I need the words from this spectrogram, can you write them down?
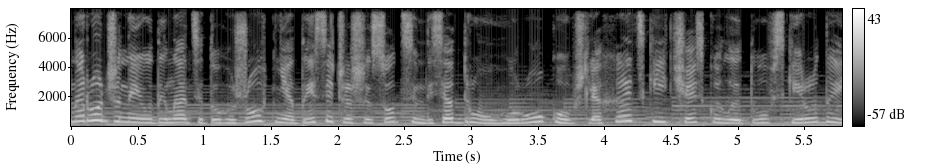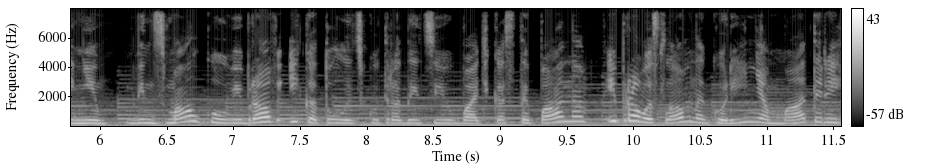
Народжений 11 жовтня 1672 року в шляхетській чесько-литовській родині. Він змалку увібрав і католицьку традицію батька Степана, і православне коріння матері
